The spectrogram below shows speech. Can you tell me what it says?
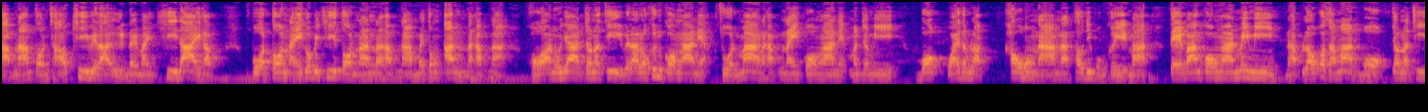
อาบน้ำตอนเช้าขี้เวลาอื่นได้ไหมขี้ได้ครับ ปวดตอนไหนก็ไปขี้ตอนนั้นนะครับนะไม่ต้องอั้นนะครับนะ ขออนุญาตเจ้าหน้าที่ เวลาเราขึ้นกองงานเนี่ยส่วนมากนะครับ ในกองงานเนี่ยมันจะมีบล็อกไว้สำหรับเข้าห้องน้ำนะเท่าที่ผมเคยเห็นมา แต่บางกองงานไม่มีนะครับ เราก็สามารถบอกเจ้าหน้าที่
